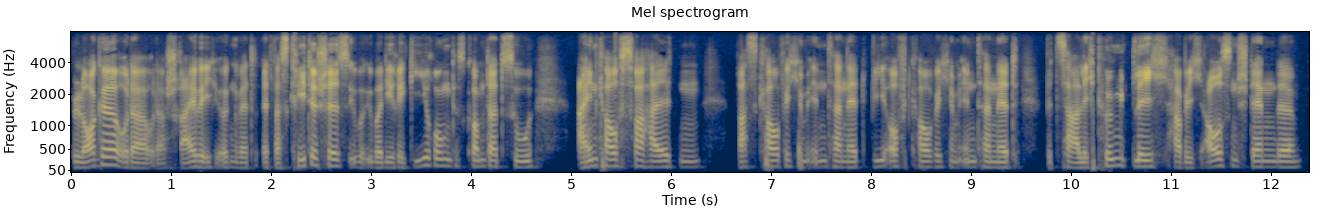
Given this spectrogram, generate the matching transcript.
blogge oder, oder schreibe ich irgendetwas Kritisches über, über die Regierung, das kommt dazu. Einkaufsverhalten, was kaufe ich im Internet, wie oft kaufe ich im Internet, bezahle ich pünktlich, habe ich Außenstände.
